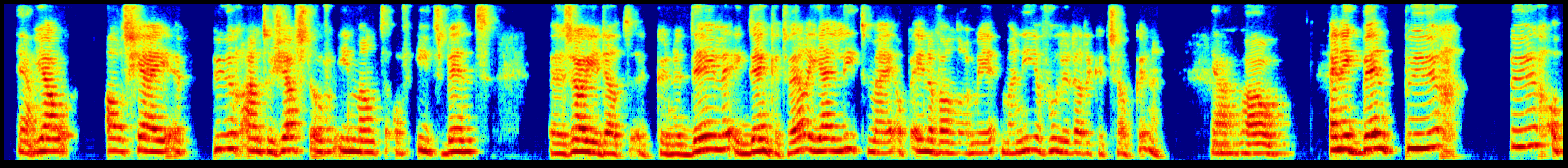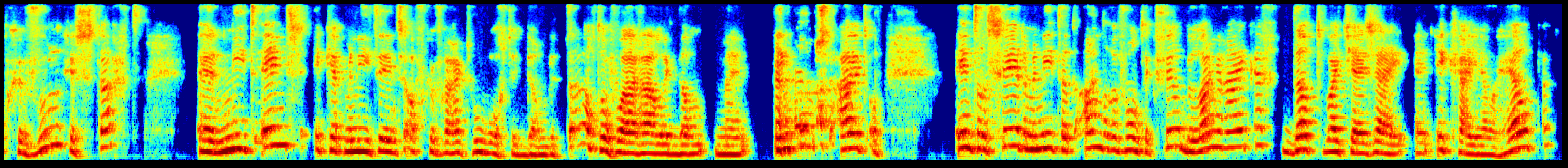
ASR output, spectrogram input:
Ja. Jou, als jij puur enthousiast over iemand of iets bent, uh, zou je dat uh, kunnen delen? Ik denk het wel. Jij liet mij op een of andere manier voelen dat ik het zou kunnen. Ja, wauw. En ik ben puur, puur op gevoel gestart. Uh, niet eens, ik heb me niet eens afgevraagd hoe word ik dan betaald of waar haal ik dan mijn inkomsten uit. Of, interesseerde me niet dat anderen vond ik veel belangrijker. Dat wat jij zei en ik ga jou helpen.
